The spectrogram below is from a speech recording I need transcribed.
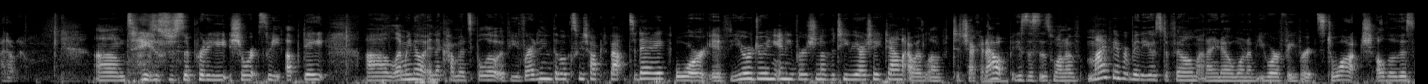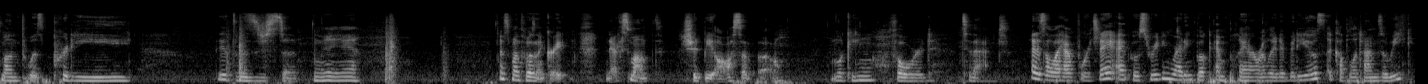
I don't know. Um, today's just a pretty short, sweet update. Uh, let me know in the comments below if you've read any of the books we talked about today or if you're doing any version of the TBR takedown. I would love to check it out because this is one of my favorite videos to film and I know one of your favorites to watch. Although this month was pretty... It was just a... yeah. This month wasn't great. Next month should be awesome though. looking forward to that. That is all I have for today. I post reading, writing, book, and planner related videos a couple of times a week.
